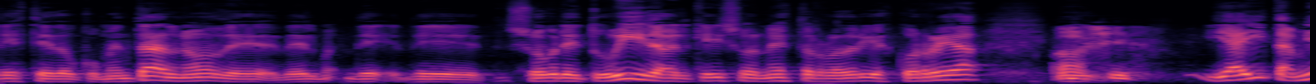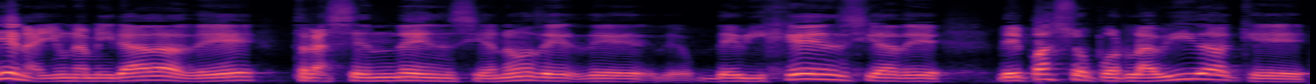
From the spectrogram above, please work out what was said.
este documental, ¿no? De, sobre tu vida, el que hizo Néstor Rodríguez Correa. Ah, y, Y ahí también hay una mirada de trascendencia, ¿no? De, vigencia, de, paso por la vida que,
